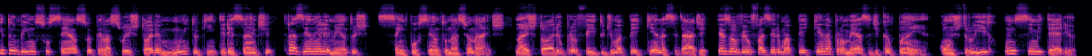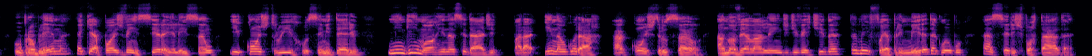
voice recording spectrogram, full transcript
e também um sucesso pela sua história muito que interessante, trazendo elementos 100% nacionais. Na história, o prefeito de uma pequena cidade resolveu fazer uma pequena promessa de campanha: construir um cemitério. O problema é que após vencer a eleição e construir o cemitério, ninguém morre na cidade para inaugurar a construção. A novela, além de divertida, também foi a primeira da Globo a ser exportada.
